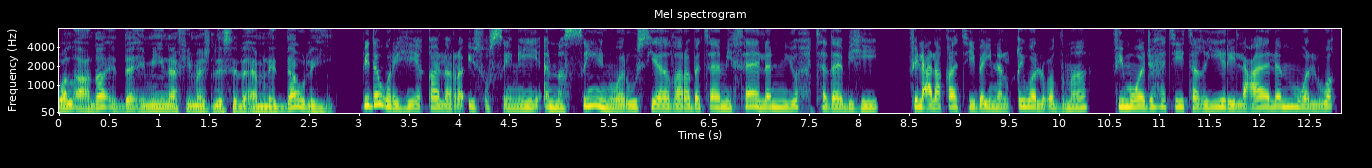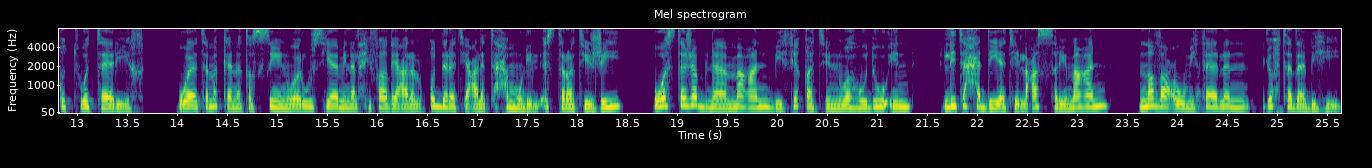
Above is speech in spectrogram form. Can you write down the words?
والأعضاء الدائمين في مجلس الأمن الدولي. بدوره قال الرئيس الصيني أن الصين وروسيا ضربتا مثالا يحتذى به في العلاقات بين القوى العظمى في مواجهة تغيير العالم والوقت والتاريخ. وتمكنت الصين وروسيا من الحفاظ على القدرة على التحمل الاستراتيجي واستجبنا معا بثقة وهدوء لتحديات العصر معا نضع مثالا يحتذى به.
